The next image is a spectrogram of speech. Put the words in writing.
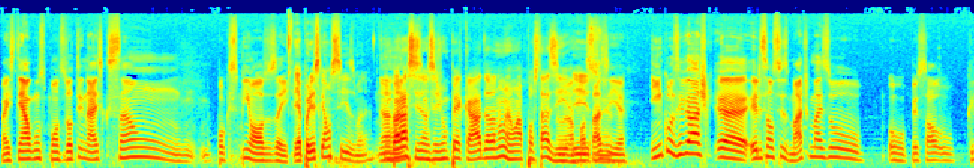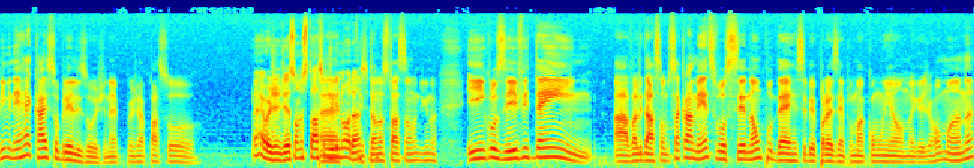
mas tem alguns pontos doutrinais que são um pouco espinhosos aí. E é por isso que é um cisma, né? Aham. Embora a cisma seja um pecado, ela não é uma apostasia. Não é uma Isso, apostasia. E, Inclusive, eu acho que é, eles são cismáticos, mas o, o pessoal, o crime nem recai sobre eles hoje, né? Porque já passou. É, hoje em dia são uma situação É, de ignorância. Então, né? na situação de ignorância. E, inclusive, tem a validação dos sacramentos. Se você não puder receber, por exemplo, uma comunhão na igreja romana,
